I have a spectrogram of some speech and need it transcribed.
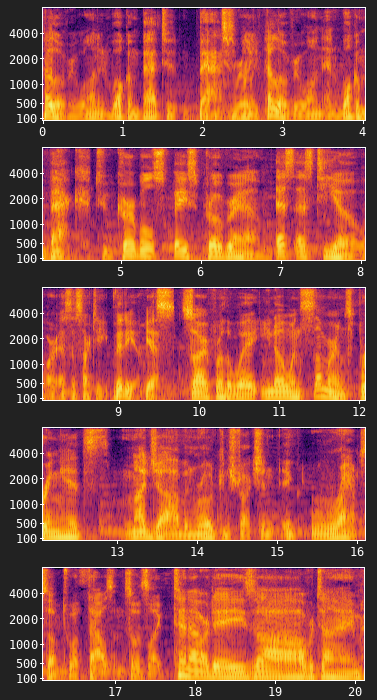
Hello everyone and welcome back to Bat, really? Hello everyone and welcome back to Kerbal Space Program SSTO or SSRT video. Yes. Sorry for the wait. You know when summer and spring hits, my job in road construction, it ramps up to a thousand. So it's like 10 hour days, ah, overtime,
